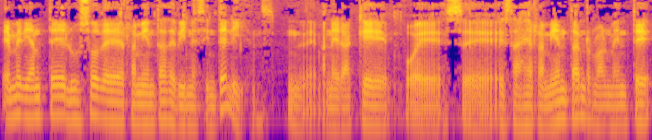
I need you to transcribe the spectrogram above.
es mediante el uso de herramientas de business intelligence, de manera que pues eh, esas herramientas normalmente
